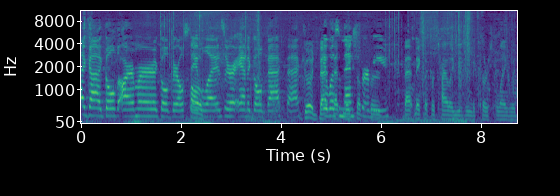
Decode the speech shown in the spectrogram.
I got gold armor, a gold barrel oh. stabilizer, and a gold backpack. Good, that, it was that meant makes up for for me. That makes up for Tyler using the cursed language.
